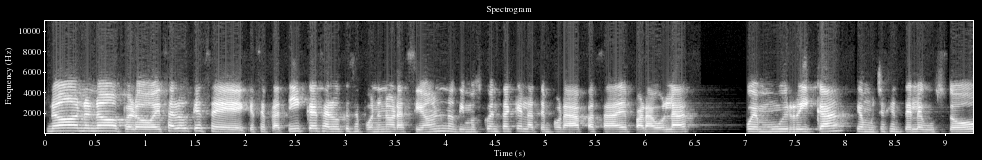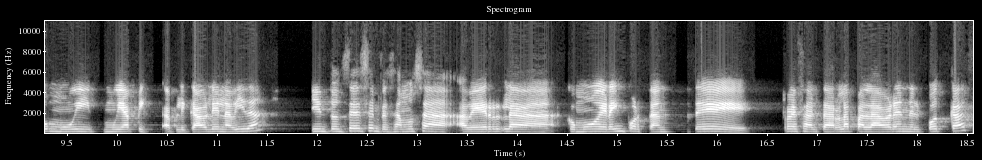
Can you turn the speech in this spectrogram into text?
No, no, no, pero es algo que se, que se platica, es algo que se pone en oración. Nos dimos cuenta que la temporada pasada de parábolas fue muy rica, que a mucha gente le gustó, muy, muy aplicable en la vida. Y entonces empezamos a, a ver la, cómo era importante resaltar la palabra en el podcast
